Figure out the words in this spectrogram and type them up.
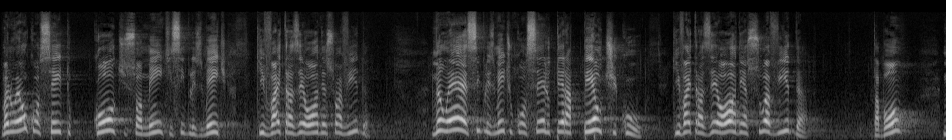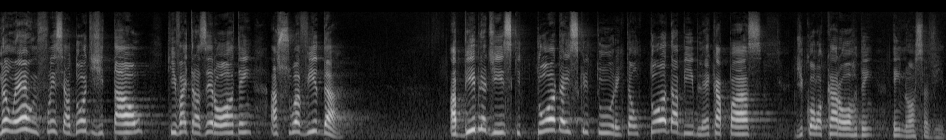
Mas não é um conceito coach somente, simplesmente, que vai trazer ordem à sua vida. Não é simplesmente um conselho terapêutico que vai trazer ordem à sua vida. Tá bom? Não é um influenciador digital que vai trazer ordem à sua vida. A Bíblia diz que toda a Escritura, então toda a Bíblia é capaz de colocar ordem em nossa vida.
